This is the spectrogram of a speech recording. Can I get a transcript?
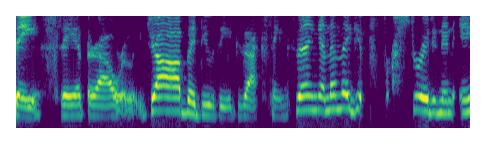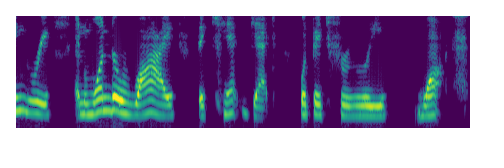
they stay at their hourly job, they do the exact same thing, and then they get frustrated and angry and wonder why they can't get what they truly want.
